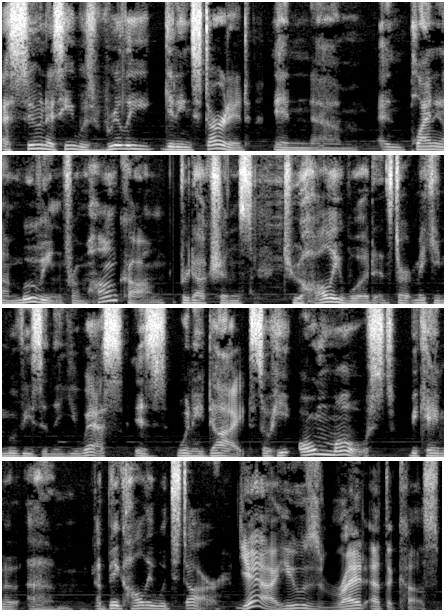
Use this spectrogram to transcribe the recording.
as soon as he was really getting started in um, and planning on moving from Hong Kong productions to Hollywood and start making movies in the US is when he died. So he almost became a um, a big Hollywood star. Yeah, he was right at the cusp.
